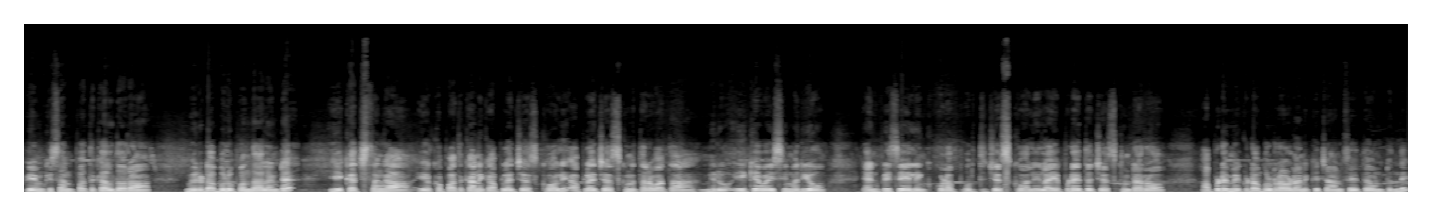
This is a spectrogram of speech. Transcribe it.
పిఎం కిసాన్ పథకాల ద్వారా మీరు డబ్బులు పొందాలంటే ఈ ఖచ్చితంగా ఈ యొక్క పథకానికి అప్లై చేసుకోవాలి. అప్లై చేసుకున్న తర్వాత మీరు ఈకేవైసీ మరియు ఎన్పిసిఐ లింక్ కూడా పూర్తి చేసుకోవాలి. ఇలా ఎప్పుడైతే చేసుకుంటారో అప్పుడే మీకు డబ్బులు రావడానికి ఛాన్స్ అయితే ఉంటుంది.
